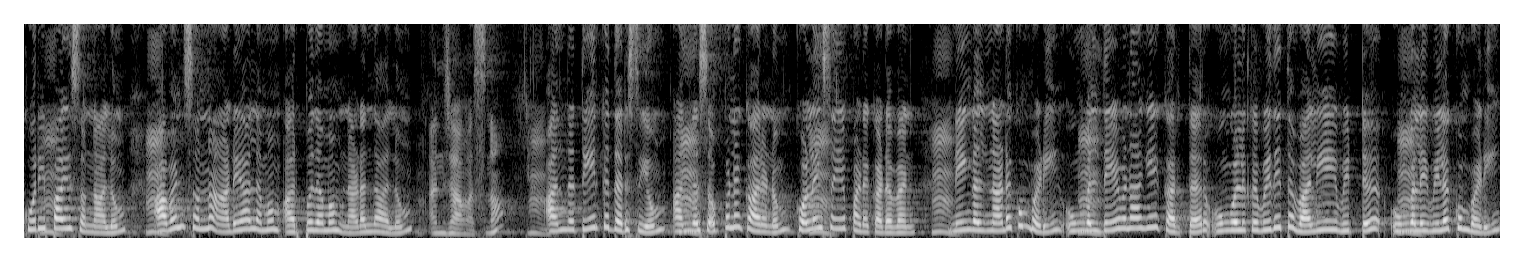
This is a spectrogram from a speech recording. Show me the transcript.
குறிப்பாய் சொன்னாலும் அவன் சொன்ன அடையாளமும் அற்புதமும் நடந்தாலும் அஞ்சாம் வசனம். அந்த தீர்க்கதரிசியும் அந்த சொப்பனக்காரனும் கொலை செய்யப்பட கடவன் நீங்கள் நடக்கும்படி உங்கள் தேவனாகிய கர்த்தர் உங்களுக்கு விதித்த வழியை விட்டு உங்களை விலக்கும்படி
